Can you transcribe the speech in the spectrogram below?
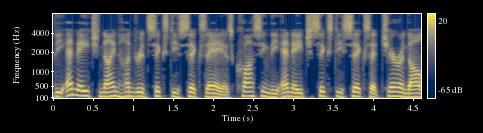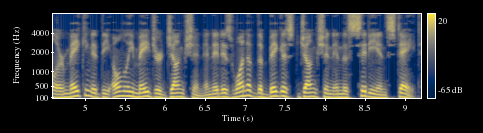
The NH 966A is crossing the NH 66 at Cheranallur making it the only major junction and it is one of the biggest junction in the city and state.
